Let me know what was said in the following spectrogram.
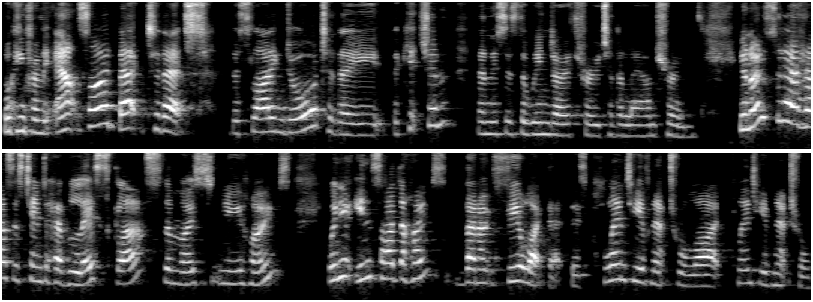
Looking from the outside back to that the sliding door to the, the kitchen, and this is the window through to the lounge room. You'll notice that our houses tend to have less glass than most new homes. When you're inside the homes, they don't feel like that. There's plenty of natural light, plenty of natural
